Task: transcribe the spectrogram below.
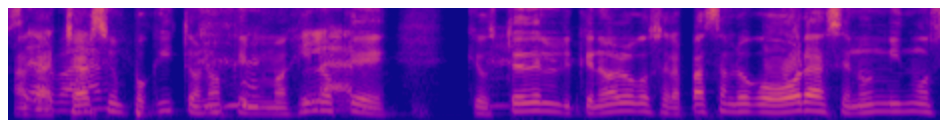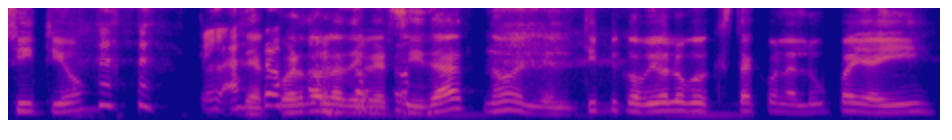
agacharse un poquito, ¿no? Que me imagino que, que ustedes, los liquenólogos, se la pasan luego horas en un mismo sitio, de acuerdo a la diversidad, ¿no? El, típico biólogo que está con la lupa y ahí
